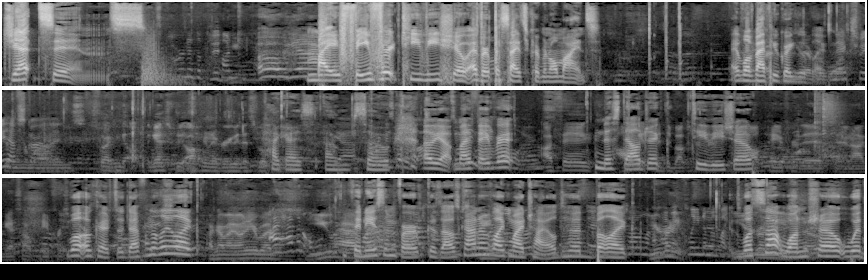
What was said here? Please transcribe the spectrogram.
Jetsons. Oh, My favorite TV show ever besides Criminal Minds. I love Matthew Gray Gubler. Next we have Scarlett. So I, can, I guess we all can agree with this. Hi guys. Um, so, oh yeah, my favorite nostalgic I'll get 50 bucks TV show. pay for this, and I guess I'll pay for. Well, okay, so definitely like I got my own earbuds. You have. Phineas and Ferb because that was kind of like my childhood. But like, what's that one show with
